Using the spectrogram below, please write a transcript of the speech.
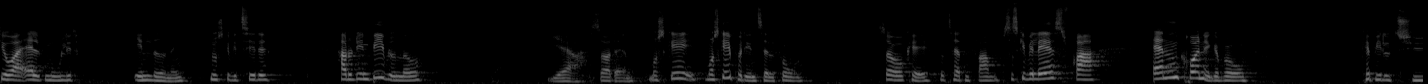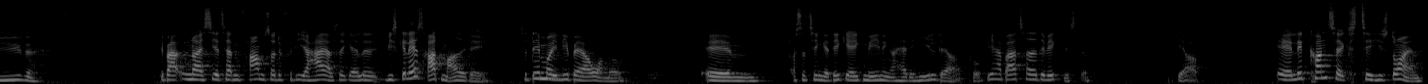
det var alt muligt indledning. Nu skal vi til det. Har du din bibel med? Ja, yeah, sådan. Måske, måske på din telefon. Så okay, så tag den frem. Så skal vi læse fra anden krønikebog, kapitel 20. Det er bare, når jeg siger, at tage den frem, så er det fordi, jeg har altså ikke alle... Vi skal læse ret meget i dag, så det må I lige bære over med. Øhm, og så tænker jeg, det giver ikke mening at have det hele deroppe på. Vi har bare taget det vigtigste deroppe. Øh, lidt kontekst til historien.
